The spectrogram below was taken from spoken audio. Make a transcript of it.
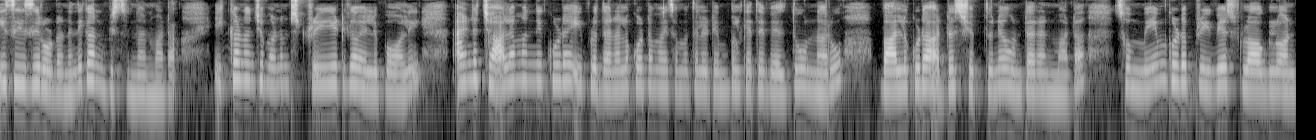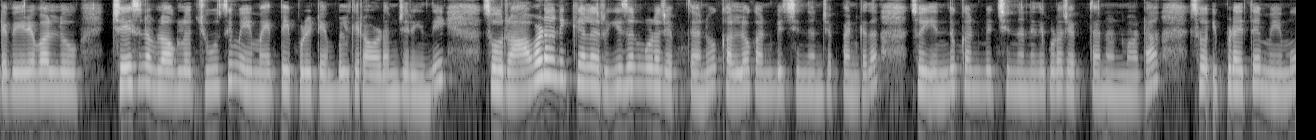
ఈ సీసీ రోడ్ అనేది కనిపిస్తుంది అనమాట ఇక్కడ నుంచి మనం స్ట్రెయిట్గా వెళ్ళిపోవాలి. అండ్ చాలామంది కూడా ఇప్పుడు ధనలకోట మైసమ్మ టెంపుల్కి అయితే వెళ్తూ ఉన్నారు. వాళ్ళు కూడా అడ్రస్ చెప్తూనే ఉంటారనమాట సో మేము కూడా ప్రీవియస్ వ్లాగ్లో అంటే వేరే వాళ్ళు చేసిన వ్లాగ్లో చూసి మేమైతే ఇప్పుడు ఈ టెంపుల్కి రావడం జరిగింది. సో రావడానికి గల రీజన్ కూడా చెప్తాను. కల్లో కనిపించిందని చెప్పాను కదా. సో ఎందుకు కనిపించింది అనేది కూడా చెప్తాను. అనమాట సో ఇప్పుడైతే మేము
